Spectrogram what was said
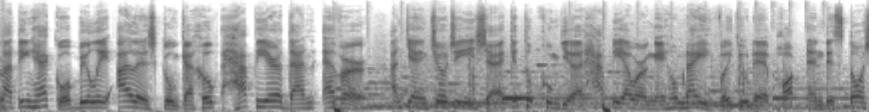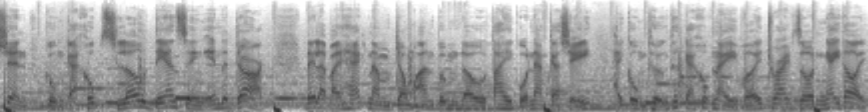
Là tiếng hát của Billie Eilish cùng ca khúc Happier Than Ever. Anh chàng Joji sẽ kết thúc khung giờ Happy Hour ngày hôm nay với chủ đề Pop and Distortion cùng ca khúc Slow Dancing in the Dark. Đây là bài hát nằm trong album đầu tay của nam ca sĩ. Hãy cùng thưởng thức ca khúc này với Drive Zone ngay thôi.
